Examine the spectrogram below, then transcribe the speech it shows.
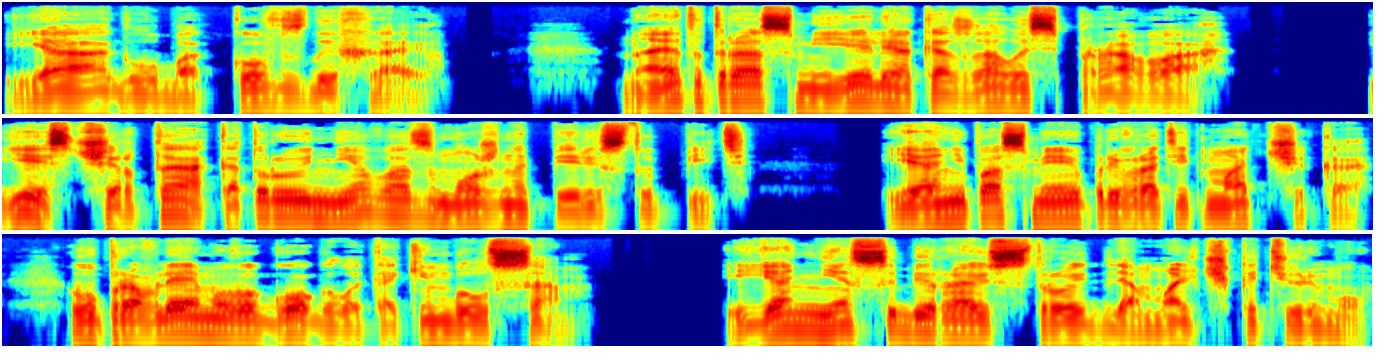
Я глубоко вздыхаю. На этот раз Миели оказалась права. Есть черта, которую невозможно переступить. Я не посмею превратить мальчика в управляемого Гогола, каким был сам. И я не собираюсь строить для мальчика тюрьму.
